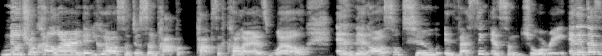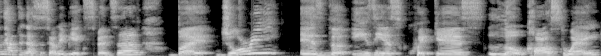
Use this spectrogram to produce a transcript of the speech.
Neutral color, and then you can also do some pop pops of color as well. And then also to investing in some jewelry. And it doesn't have to necessarily be expensive, but jewelry is the easiest, quickest, low cost way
